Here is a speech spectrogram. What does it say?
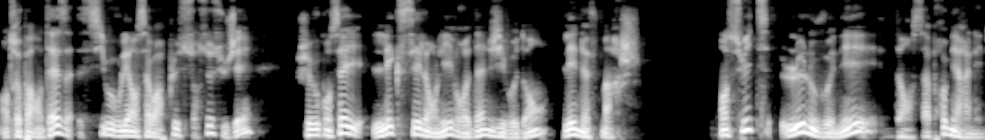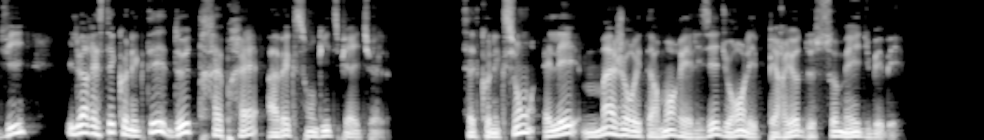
Entre parenthèses, si vous voulez en savoir plus sur ce sujet, je vous conseille l'excellent livre d'Anne Givaudan, Les Neuf Marches. Ensuite, le nouveau-né, dans sa première année de vie, il va rester connecté de très près avec son guide spirituel. Cette connexion, elle est majoritairement réalisée durant les périodes de sommeil du bébé.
